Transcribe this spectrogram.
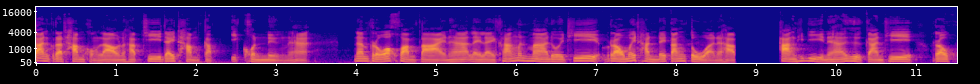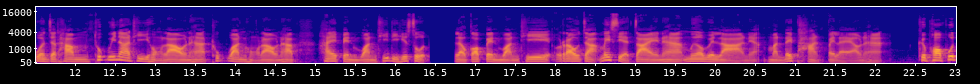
การกระทำของเรานะครับที่ได้ทำกับอีกคนหนึ่งนะฮะนั่นเพราะว่าความตายนะฮะหลาย ๆ ครั้งมันมาโดยที่เราไม่ทันได้ตั้งตัวนะครับ ทางที่ดีนะฮะคือการที่เราควรจะทำทุกวินาทีของเรานะฮะทุกวันของเรานะครับ ให้เป็นวันที่ดีที่สุด แล้วก็เป็นวันที่เราจะไม่เสียใจนะฮะเมื่อเวลาเนี่ยมันได้ผ่านไปแล้วนะฮะ คือพอพูด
